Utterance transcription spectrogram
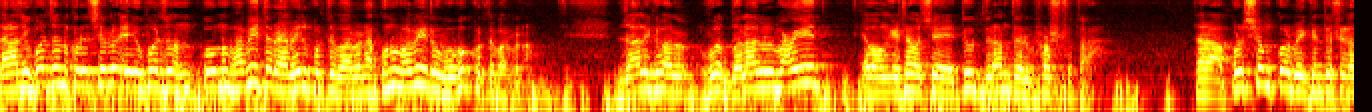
তারা যে উপার্জন করেছিল, এই উপার্জন কোনোভাবেই তারা অ্যাভেল করতে পারবে না, কোনোভাবেই এটা উপভোগ করতে পারবে না। জালিকাল হুয়া দলালুল বাঈদ, এবং এটা হচ্ছে দূর দূরান্তের ভ্রষ্টতা। তারা পরিশ্রম করবে, কিন্তু সেটা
